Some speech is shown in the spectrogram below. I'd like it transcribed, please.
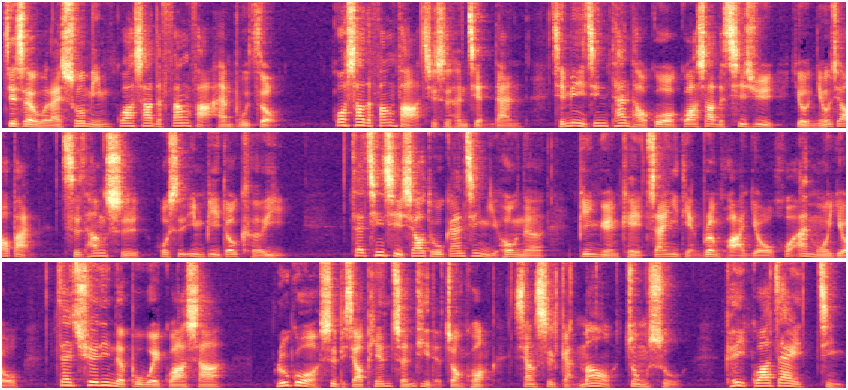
接着我来说明刮痧的方法和步骤。刮痧的方法其实很简单，前面已经探讨过，刮痧的器具有牛角板、瓷汤匙或是硬币都可以。在清洗消毒干净以后呢，边缘可以沾一点润滑油或按摩油。在确定的部位刮痧，如果是比较偏整体的状况，像是感冒、中暑，可以刮在颈、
